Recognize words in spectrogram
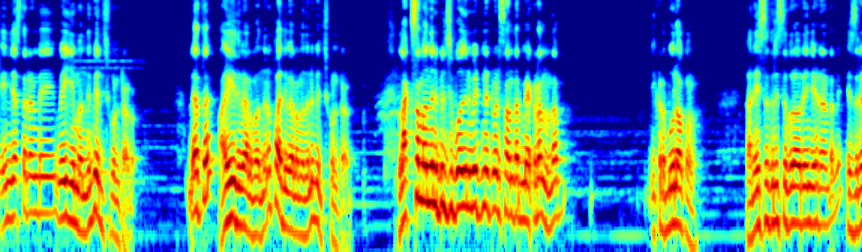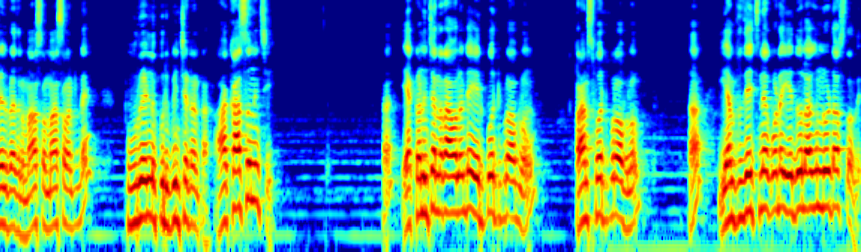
ఏం చేస్తాడండి? వెయ్యి మందిని పిలుచుకుంటాడు. లేకపోతే ఐదు వేల మందిని పదివేల మందిని పిలుచుకుంటాడు. లక్ష మందిని పిలిచి భోజనం పెట్టినటువంటి సందర్భం ఎక్కడ ఉందా? ఇక్కడ భూలోకంలో. కానీ యేసుక్రీస్తు ప్రభు ఏం చేయడంటే ఇజ్రాయల్ ప్రజలు మాసం మాసం అంటే పూరేళ్ళని కురిపించాడంట. ఆకాశం నుంచి. ఎక్కడి నుంచైనా రావాలంటే ఎయిర్పోర్ట్ ప్రాబ్లం ట్రాన్స్పోర్ట్ ప్రాబ్లం. ఎంత తెచ్చినా కూడా ఏదోలాగా లోటు వస్తుంది.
